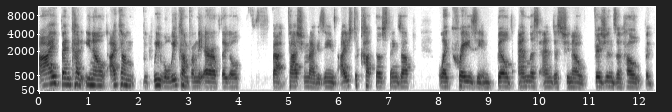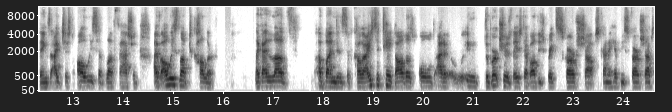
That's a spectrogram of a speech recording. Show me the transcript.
I've been cut, you know, I come, we well, we come from the era of the old fashion magazines. I used to cut those things up like crazy and build endless, endless, you know, visions of hope and things. I just always have loved fashion. I've always loved color. Like I love abundance of color. I used to take all those old, I don't, in the Berkshires, they used to have all these great scarf shops, kind of hippie scarf shops.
